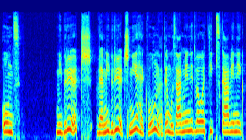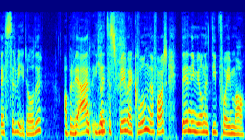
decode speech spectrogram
Und mein Bruder, wenn mein Bruder nie hat gewonnen, dann muss er mir nicht Tipps geben, wie ich besser werde, oder? Aber wenn er jedes Spiel hat gewonnen fast, dann nehme ich auch einen Tipp von ihm an.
